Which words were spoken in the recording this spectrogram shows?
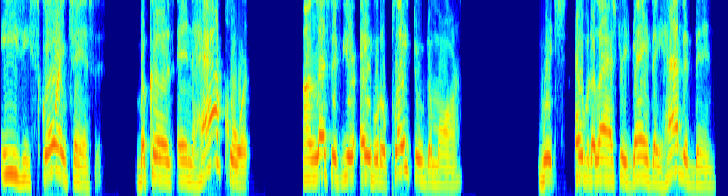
easy scoring chances. Because in half court, unless if you're able to play through DeMar, which over the last three games they haven't been,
